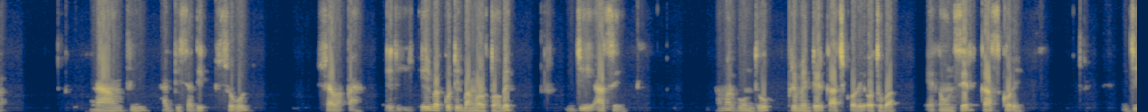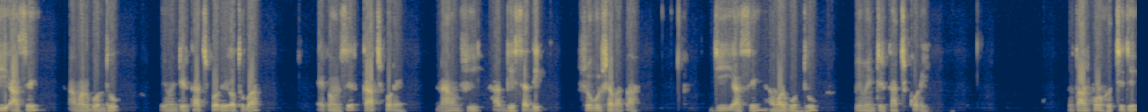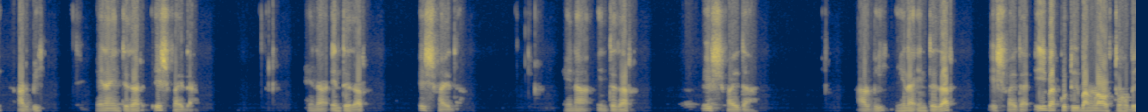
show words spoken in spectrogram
নামফি হাগ্গি সাদিক সকল সাবাকা এই বাক্যটির বাংলা অর্থ হবে জি আছে আমার বন্ধু পেমেন্টের কাজ করে অথবা অ্যাকাউন্টসের কাজ করে। জি আছে, আমার বন্ধু পেমেন্টের কাজ করে অথবা অ্যাকাউন্টসের কাজ করে। নাম ফি হাগ্গি সাদিক সগুল সাবাকা জি আছে, আমার বন্ধু পেমেন্টের কাজ করে। তারপর হচ্ছে যে আরবি। হেনা ইন্তেজার, এস ফায়দা। হেনা ইন্তেজার ايش فايدة هنا انتظار ايش ফায়দা আরবি হেনা ইন্তেজার এস ফায়দা এই বাক্যটির বাংলা অর্থ হবে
